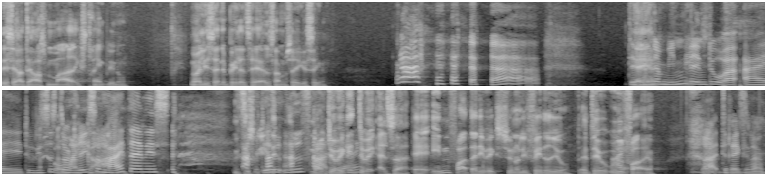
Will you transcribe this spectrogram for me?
Det, ser, det er også meget ekstremt lige nu. Nu har jeg lige sendt et billede til jer alle sammen, så I kan se det. Det Ja, ja. ligner mine vinduer. Ej, du er lige så stor Oh oh my gris som mig, Dennis. Det, skal, Det er jo udefra. Nå, det er jo ikke, det er jo ikke altså, øh, indenfra, der er de jo ikke synderligt fedtet jo. Det er jo udefra jo. Nej, det er rigtigt nok.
